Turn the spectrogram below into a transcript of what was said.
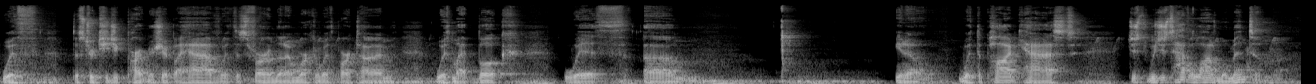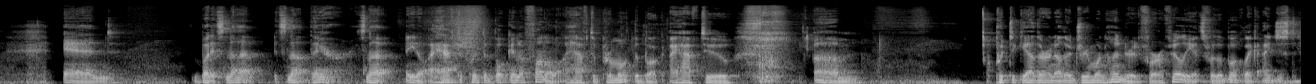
with the strategic partnership I have with this firm that I'm working with part time, with my book, with um, you know with the podcast. Just we just have a lot of momentum. And but it's not it's not there. It's not you know i have to put the book in a funnel. I have to promote the book. I have to um, put together another dream 100 for affiliates for the book. Like i just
